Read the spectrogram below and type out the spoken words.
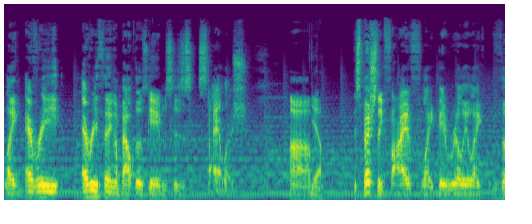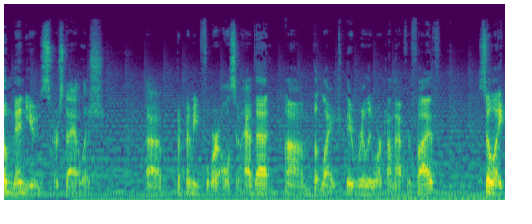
Like every everything about those games is stylish. Um, Yeah. especially five. Like they really like the menus are stylish. Uh, but I mean, four also had that. Um, but like they really worked on that for five. So like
